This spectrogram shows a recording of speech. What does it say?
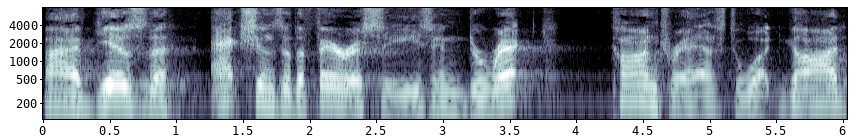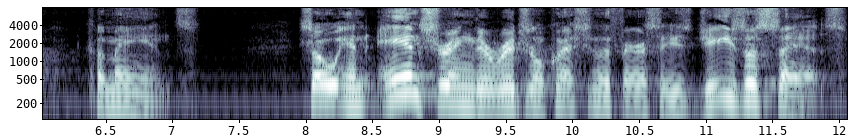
5, gives the actions of the Pharisees in direct contrast to what God commands. So, in answering the original question of the Pharisees, Jesus says,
